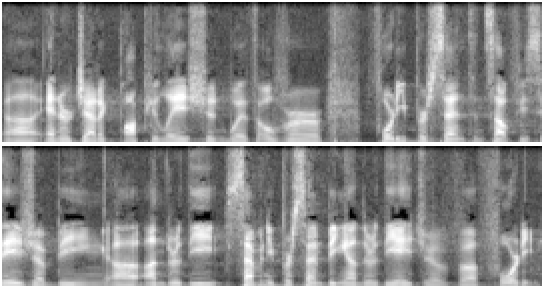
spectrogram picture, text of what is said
uh, energetic population with over 40% in Southeast Asia being uh, under the, 70% being under the age of uh, 40.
